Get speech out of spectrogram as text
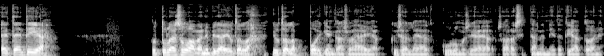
et en tiedä, kun tulee Suomeen, niin pitää jutella, jutella poikien kanssa vähän ja kysellä ja kuulumisia ja saada sitten tänne niitä tietoa. Niin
